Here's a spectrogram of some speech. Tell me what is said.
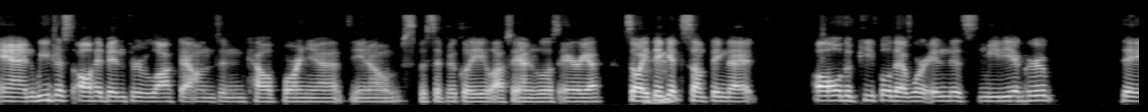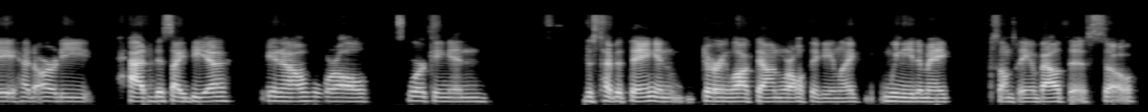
And we just all had been through lockdowns in California, you know, specifically Los Angeles area. So I think it's something that all the people that were in this media group, they had already had this idea, you know, we're all working in this type of thing. And during lockdown, we're all thinking like, we need to make something about this. So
